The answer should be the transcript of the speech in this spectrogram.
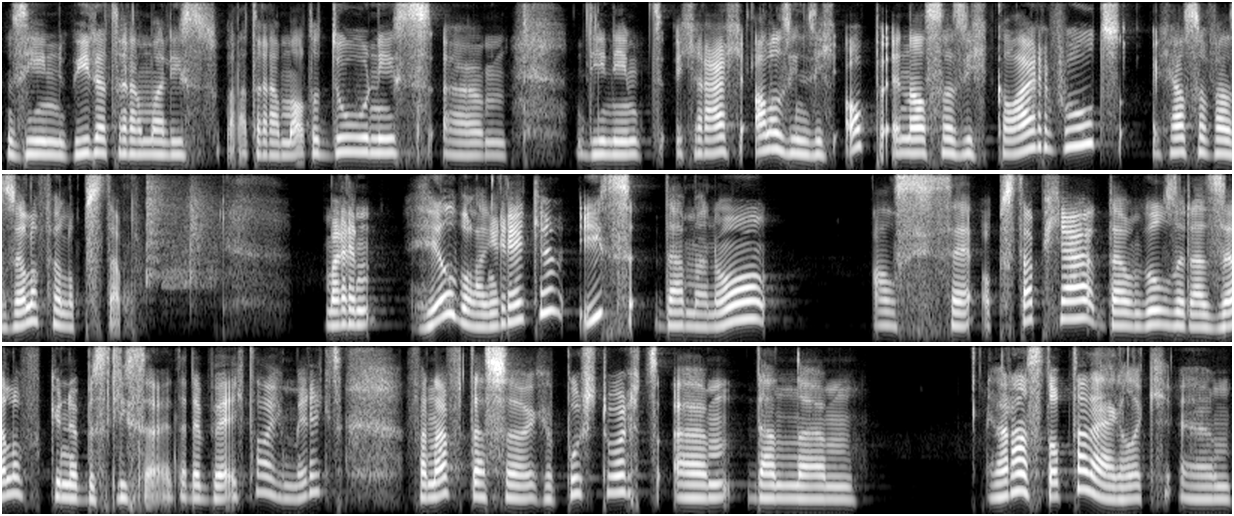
zien wie dat er allemaal is, wat er allemaal te doen is. die neemt graag alles in zich op. En als ze zich klaar voelt, gaat ze vanzelf wel op stap. Maar een heel belangrijke is dat Manon, als zij op stap gaat, dan wil ze dat zelf kunnen beslissen. Dat hebben we echt al gemerkt. Vanaf dat ze gepusht wordt, ehm, dan, um, dan stopt dat eigenlijk. Um,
